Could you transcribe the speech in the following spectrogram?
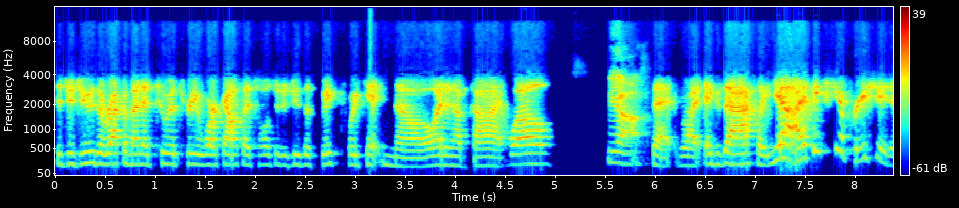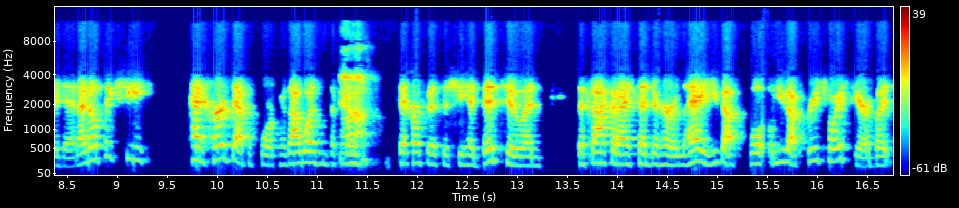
Did you do the recommended two or three workouts I told you to do this week before you get? No, I didn't have time. Well, yeah, that, right, exactly. Yeah, I think she appreciated it. I don't think she had heard that before because I wasn't the yeah. first therapist that she had been to, and the fact that I said to her, "Hey, you got full, you got free choice here, but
